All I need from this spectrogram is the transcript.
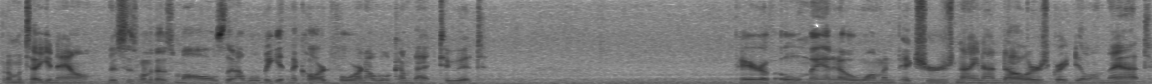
But I'm going to tell you now, this is one of those malls that I will be getting the card for and I will come back to it pair of old man and old woman pictures $99 great deal on that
